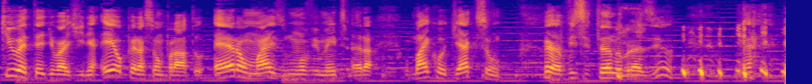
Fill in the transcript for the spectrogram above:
que o ET de Varginha e a Operação Prato eram mais movimento, era o Michael Jackson visitando o Brasil.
